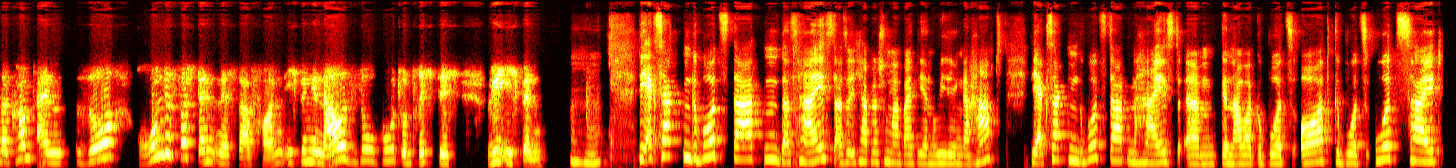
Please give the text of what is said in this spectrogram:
bekommt ein so rundes Verständnis davon, ich bin genauso gut und richtig, wie ich bin. Mhm. Die exakten Geburtsdaten, das heißt, also ich habe ja schon mal bei dir ein Reading gehabt, die exakten Geburtsdaten heißt ähm, genauer Geburtsort, Geburtsurzeit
